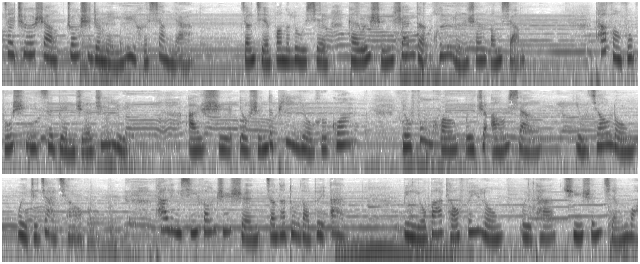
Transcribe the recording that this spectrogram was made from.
在车上装饰着美玉和象牙，将前方的路线改为神山的昆仑山方向。它仿佛不是一次贬谪之旅，而是有神的庇佑和光，有凤凰为之翱翔，有蛟龙为之架桥。他令西方之神将他渡到对岸，并由八条飞龙为他驱身前往。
